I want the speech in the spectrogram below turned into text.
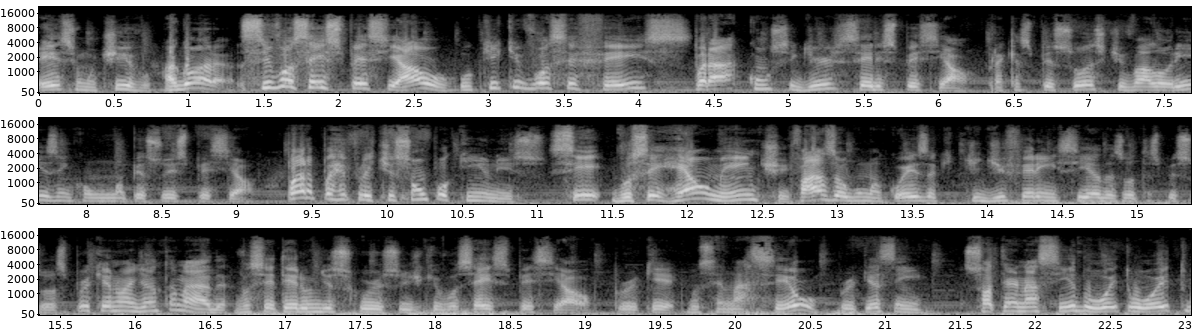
É esse o motivo? Agora, se você é especial, o que, que você fez para conseguir ser especial? Para que as pessoas te valorizem como uma pessoa especial? Para para refletir só um pouquinho nisso. Se você realmente faz alguma coisa que te diferencia das outras pessoas, porque não adianta nada você ter um discurso de que você é especial porque você nasceu, porque assim, só ter nascido 8, 8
